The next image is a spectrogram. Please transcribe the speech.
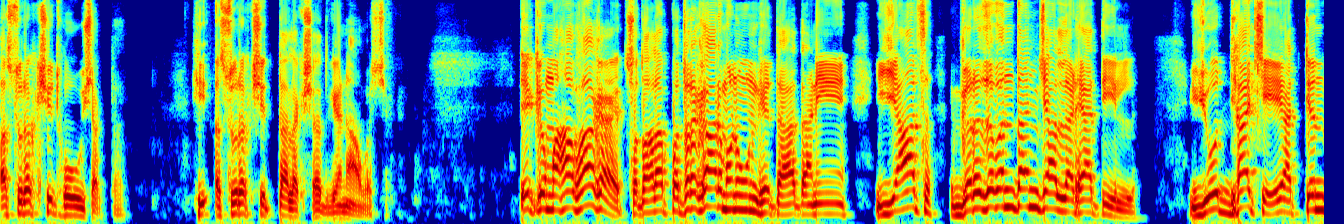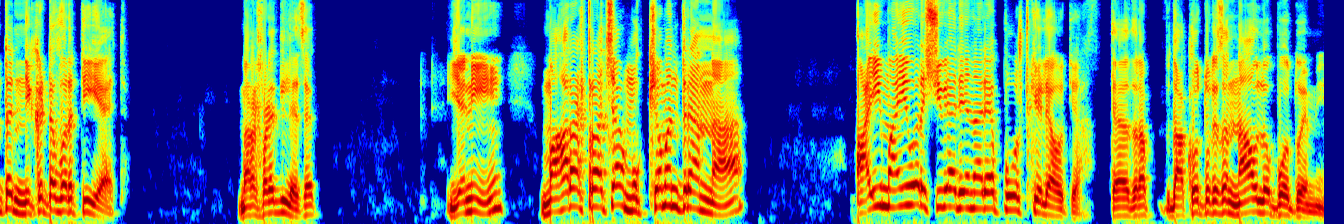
असुरक्षित होऊ शकतात. ही असुरक्षितता लक्षात घेणं आवश्यक आहे. एक महाभाग आहेत. स्वतःला पत्रकार म्हणून घेतात आणि याच गरजवंतांच्या लढ्यातील योद्ध्याचे अत्यंत निकटवर्ती आहेत. मराठवाड्यातीलच आहेत यांनी महाराष्ट्राच्या मुख्यमंत्र्यांना आई माईवर शिव्या देणाऱ्या पोस्ट केल्या होत्या. त्या जरा दाखवतो त्याचं नाव लपवतोय मी.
